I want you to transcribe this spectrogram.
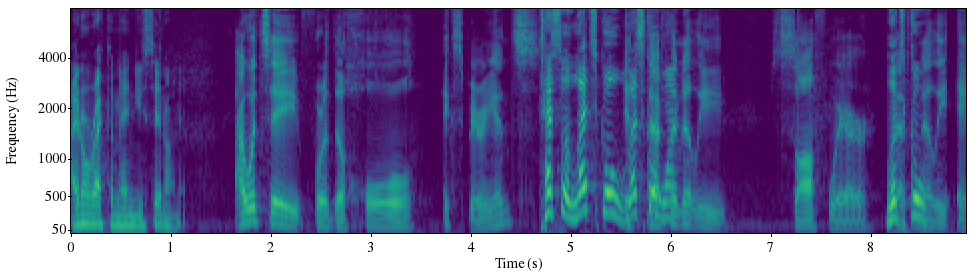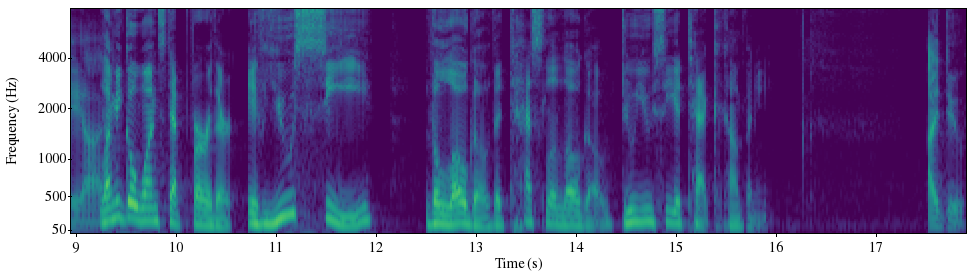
I don't recommend you sit on it. I would say for the whole experience, Tesla, let's go. let's go one. definitely software. Let's go- definitely AI. Let me go one step further. If you see the logo, the Tesla logo, do you see a tech company? I do.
